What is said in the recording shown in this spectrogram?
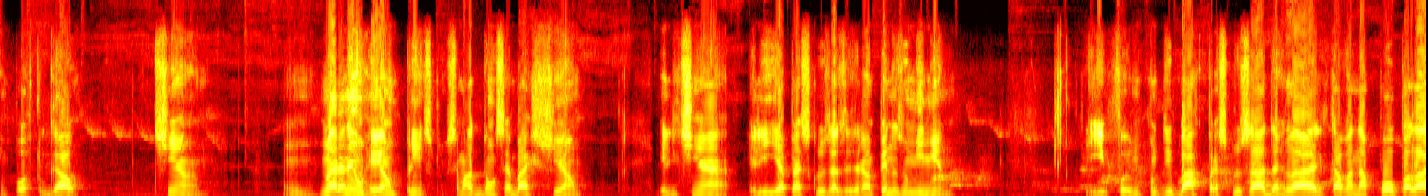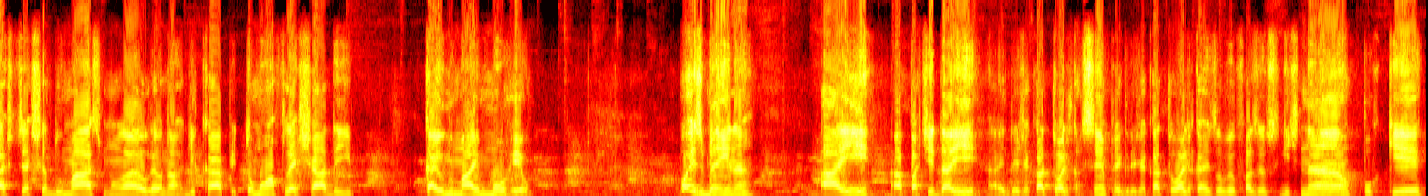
em Portugal, tinha um, não era nem um rei, era um príncipe, chamado Dom Sebastião. Ele tinha, ele ia para as cruzadas, era apenas um menino. E foi um ponto de barco para as cruzadas lá, ele estava na popa lá, achando o máximo lá, o Leonardo DiCaprio, tomou uma flechada e caiu no mar e morreu. Pois bem, né? Aí, a partir daí, a Igreja Católica, sempre a Igreja Católica, resolveu fazer o seguinte: não, porque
